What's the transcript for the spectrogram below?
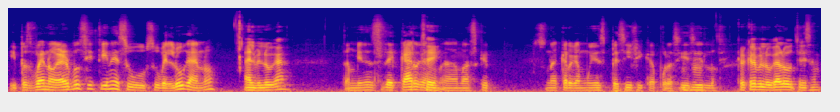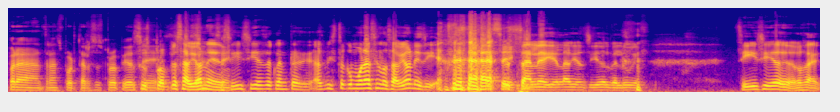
y pues bueno, Airbus sí tiene su, su beluga, ¿no? ¿El beluga? También es de carga, Sí. nada más que es una carga muy específica, por así decirlo. Creo que el beluga lo utilizan para transportar sus propios... Sus eh, propios aviones, sí. sí, sí, es de cuenta. ¿Has visto cómo nacen los aviones? Y Sí. sale ahí el avioncillo del beluga. Sí, sí, eh, o sea,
